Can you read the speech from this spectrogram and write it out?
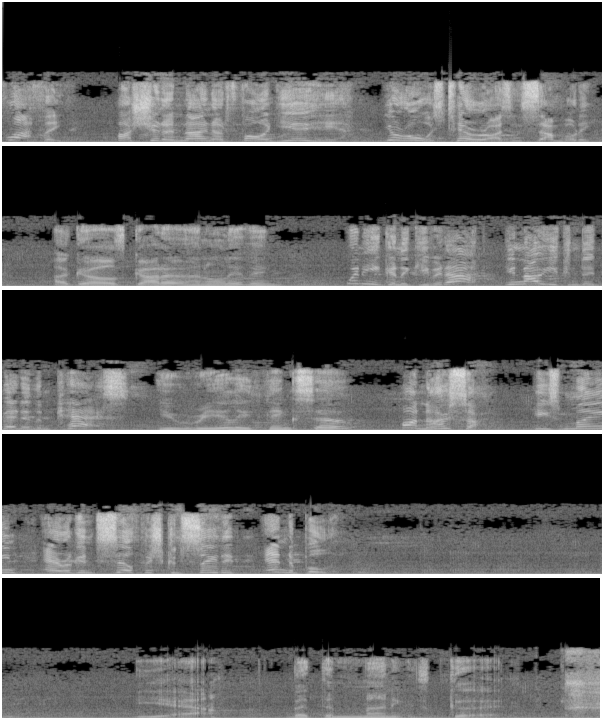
Fluffy! I should have known I'd find you here. You're always terrorizing somebody. A girl's gotta earn a living. When are you gonna give it up? You know you can do better than Cass. You really think so? I know so. He's mean, arrogant, selfish, conceited, and a bully. Yeah, but the money's good.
